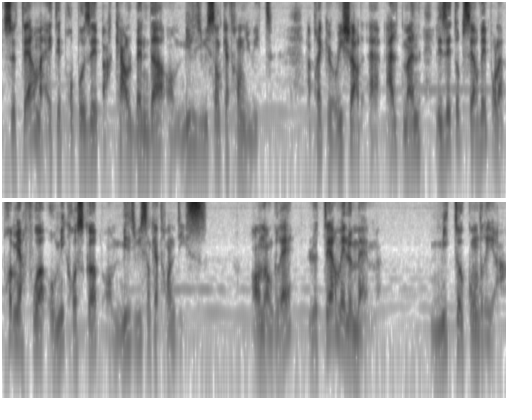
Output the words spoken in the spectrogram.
Ce terme a été proposé par Carl Benda en 1888, après que Richard A. Altman les ait observés pour la première fois au microscope en 1890. En anglais, le terme est le même, mitochondria.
